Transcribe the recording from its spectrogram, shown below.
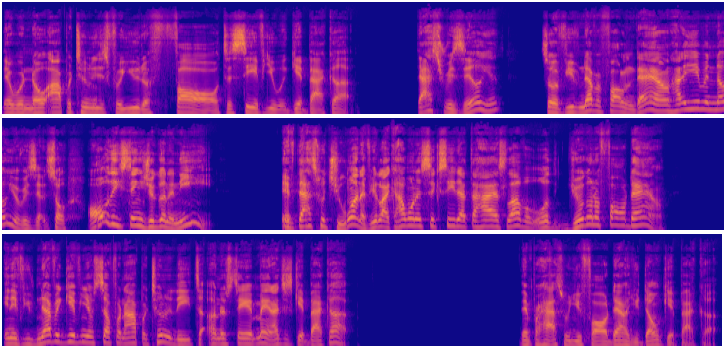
there were no opportunities for you to fall to see if you would get back up. That's resilient. So if you've never fallen down, how do you even know you're resilient? So all these things you're going to need if that's what you want. If you're like, I want to succeed at the highest level, well, you're going to fall down. And if you've never given yourself an opportunity to understand, man, I just get back up, then perhaps when you fall down, you don't get back up.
